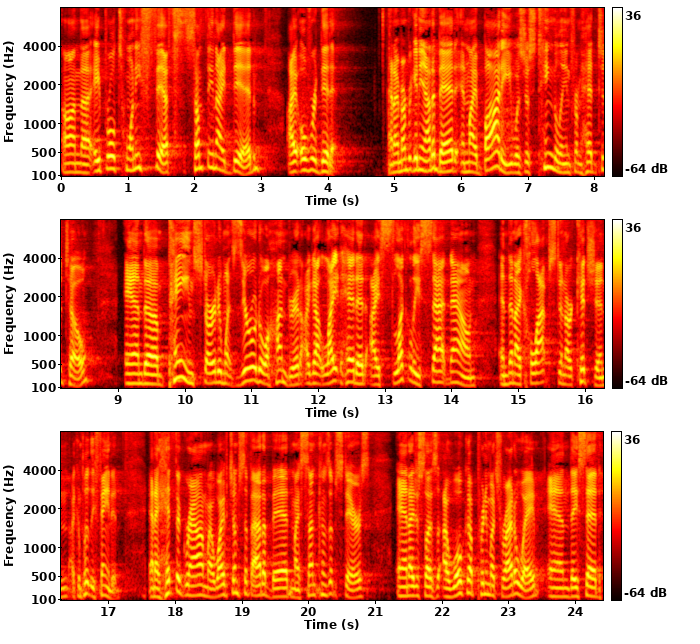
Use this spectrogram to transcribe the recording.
on uh, April 25th, something I did, I overdid it. And I remember getting out of bed, and my body was just tingling from head to toe. And uh, pain started, went zero to 100. I got lightheaded. I luckily sat down, and then I collapsed in our kitchen. I completely fainted. And I hit the ground. My wife jumps up out of bed. My son comes upstairs. And I just, I woke up pretty much right away. And they said,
